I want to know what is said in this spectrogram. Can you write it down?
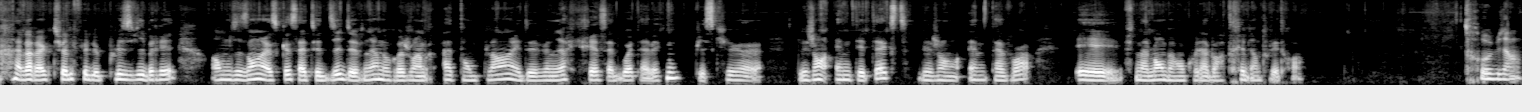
à l'heure actuelle fait le plus vibrer en me disant est-ce que ça te dit de venir nous rejoindre à temps plein et de venir créer cette boîte avec nous? Puisque euh, les gens aiment tes textes, les gens aiment ta voix et finalement ben, on collabore très bien tous les trois. Trop bien.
